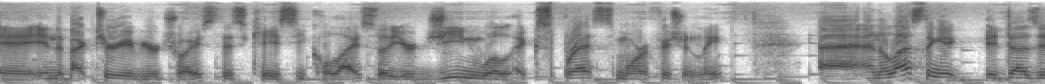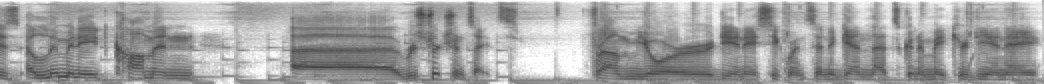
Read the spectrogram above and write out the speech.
in the bacteria of your choice, this case E. coli, so that your gene will express more efficiently. Uh, and the last thing it, it, does is eliminate common uh, restriction sites from your DNA sequence. And again, that's going to make your DNA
